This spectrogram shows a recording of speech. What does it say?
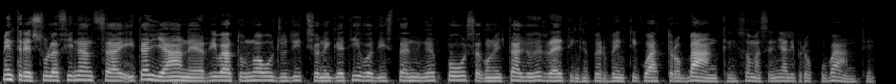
mentre sulla finanza italiana è arrivato un nuovo giudizio negativo di Standing Poor's con il taglio del rating per 24 banche, insomma segnali preoccupanti.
